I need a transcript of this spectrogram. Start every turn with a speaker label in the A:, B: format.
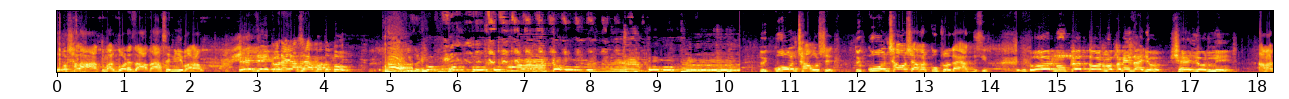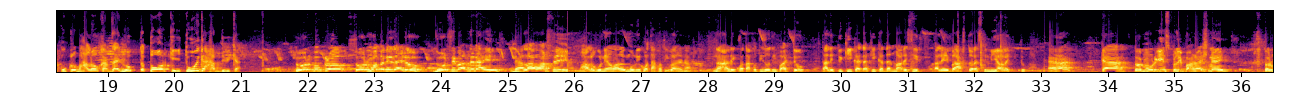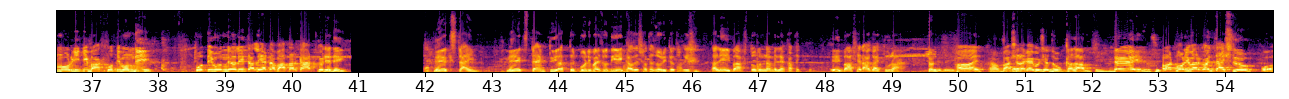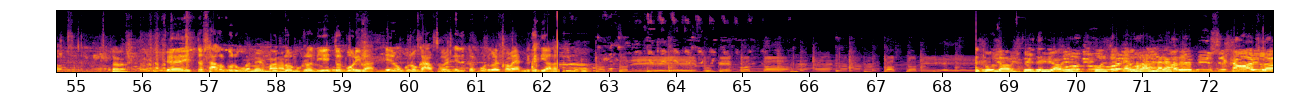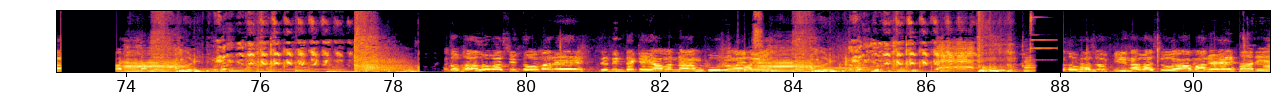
A: ও শালা তোমার ঘরে যা যা আছে নিয়ে বাড়াও।
B: এই যে এই কটাই আছে আপাতত।
A: তুই কোন সাহসে তুই কোন সাহসে আমার কুকুরের গায়ে হাত দিছিস?
B: তোর কুকুর তোর মতনই যাই সেই জন্যে।
A: আমার কুকুর ভালো কাজ যাই হোক তো তোর কি? তুই গায়ে হাত দিবি কা?
B: তোর কুকরো তোর মতনই যাই ধরছি পারছি নাহি ঢেলা মারছি।
A: ভালো গুণে আমার ওই মুরগি কথা কথি পারে না। না আলি কথা কথি যদি পারতো তাহলে তুই কি কাদা কি কাদার মারিছিস তাহলে এই বাস তোর আজকে নিয়ে লাগতো।
B: হ্যাঁ? কে? তোর মুরগি স্কুলে পাঠাস নেই? তোর মুরগি কি বাঘ প্রতিবন্ধী? প্রতিবন্ধী হলি তাহলে একটা ভাতার কাট করে দেই।
A: নেক্সট টাইম নেক্সট টাইম তুই আর তোর পরিবার যদি এই কাজের সাথে জড়িত থাকিস তাহলে এই বাস তোর নামে লেখা থাকতো। এই বাসের আগায় তোরা।
B: হয় বাসের আগায় বসে দুঃখ খালাম। এই আমার পরিবার কইতে আসলো?
A: এই তোর ছাগল গরু মুখলো মুখলো দিয়ে তোর পরিবার। এরকম কোনো কাজ করিস এই তোর পরিবার সবাই একদিকে দিয়া লাগে
C: তো ভালোবাসি তোমারে যেদিন থেকে আমার নাম কুরমানি ভালোবাসো কি না বাসো আমারে
A: মারে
